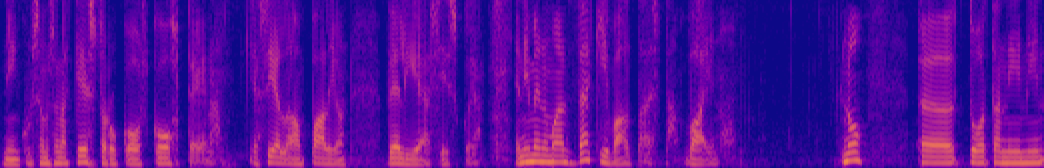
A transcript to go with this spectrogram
niin kuin semmoisena kestorukouskohteena ja siellä on paljon – veljeä siskoja. Ja nimenomaan väkivaltaista vainoa. No, ö, tuota niin, niin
